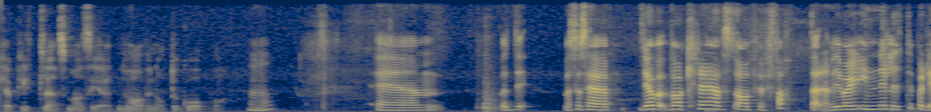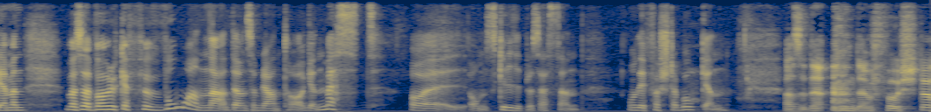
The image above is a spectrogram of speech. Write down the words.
kapitlen så man ser att nu har vi något att gå på. Mm. Um, det, vad, ska jag säga, ja, vad krävs av författaren? Vi var ju inne lite på det, men vad, så, vad brukar förvåna den som blir antagen mest eh, om skrivprocessen? Om det är första boken? Alltså den, den första,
